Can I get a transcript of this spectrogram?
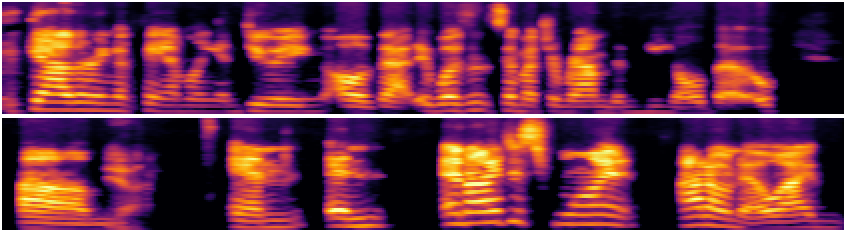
gathering a family and doing all of that it wasn't so much around the meal though um Yeah. and and and i just want i don't know i'm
